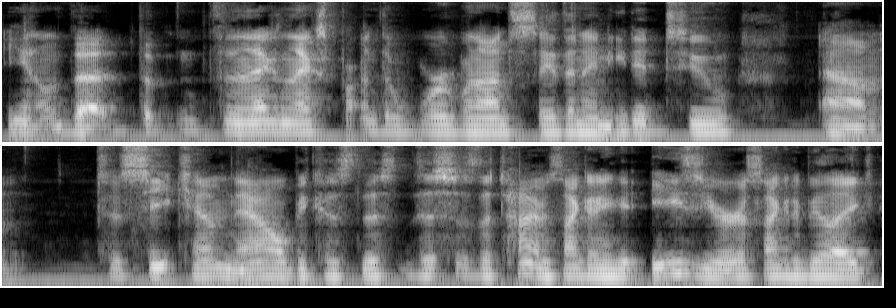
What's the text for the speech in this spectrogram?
you know the the, the next next part the word went on to say that I needed to um, to seek Him now because this this is the time. It's not going to get easier. It's not going to be like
